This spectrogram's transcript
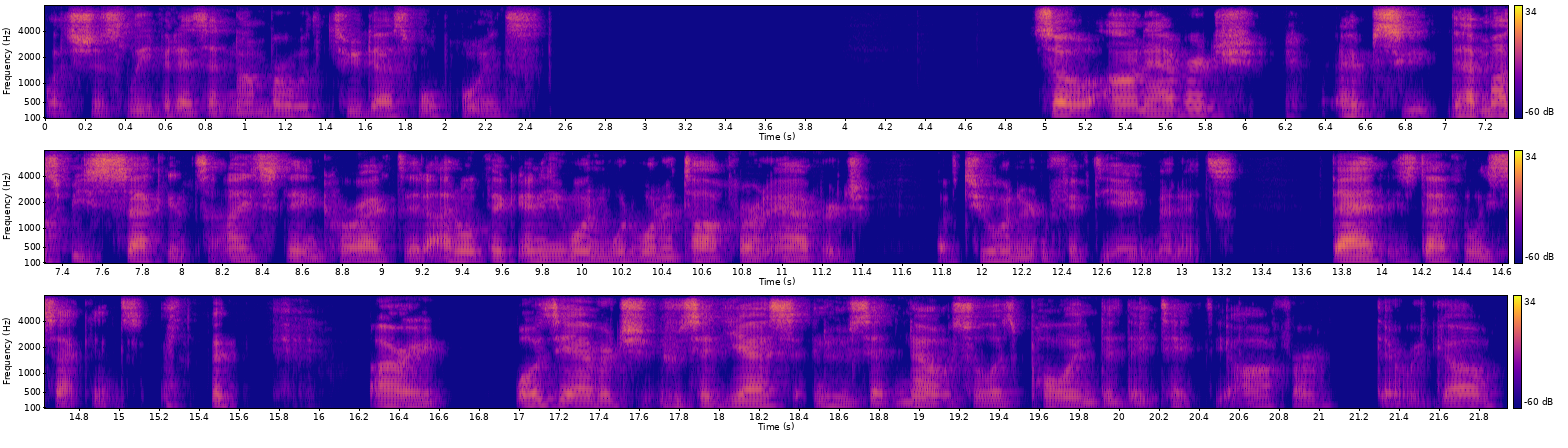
let's just leave it as a number with two decimal points. So on average, that must be seconds. I stand corrected. I don't think anyone would want to talk for an average of 258 minutes. That is definitely seconds. All right. What was the average who said yes and who said no? So let's pull in did they take the offer? There we go.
